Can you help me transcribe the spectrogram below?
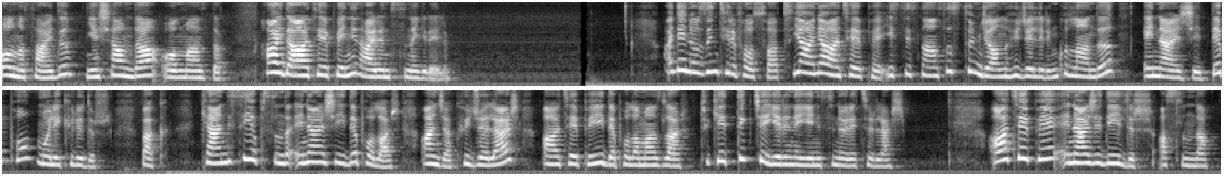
olmasaydı yaşam da olmazdı. Haydi ATP'nin ayrıntısına girelim. Adenozin trifosfat yani ATP istisnasız tüm canlı hücrelerin kullandığı enerji depo molekülüdür. Bak kendisi yapısında enerjiyi depolar ancak hücreler ATP'yi depolamazlar. Tükettikçe yerine yenisini üretirler. ATP enerji değildir aslında.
